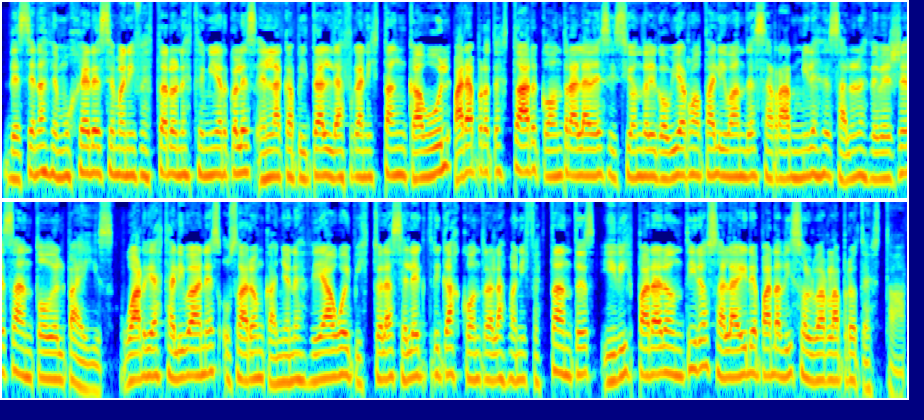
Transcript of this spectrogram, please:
Decenas de mujeres se manifestaron este miércoles en la capital de Afganistán, Kabul, para protestar contra la decisión del gobierno talibán de cerrar miles de salones de belleza en todo el país. Guardias talibanes usaron cañones de agua y pistolas eléctricas contra las manifestantes y dispararon tiros al aire para disolver la protesta.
